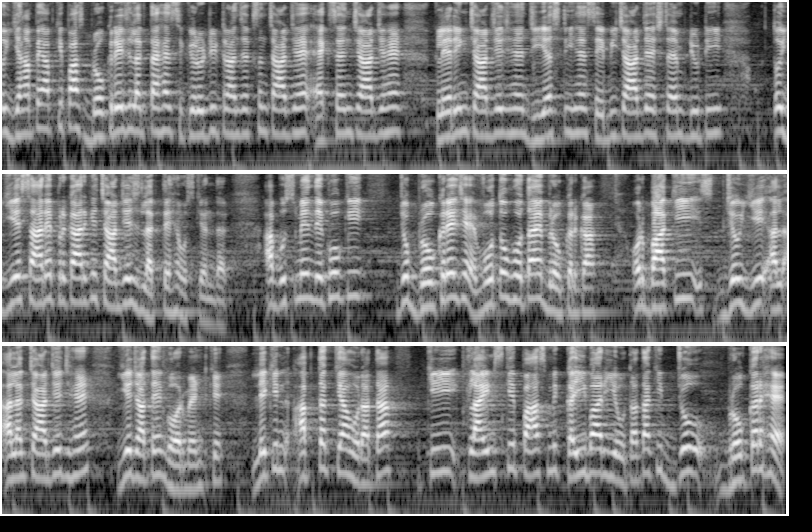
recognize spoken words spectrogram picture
तो यहाँ पे आपके पास ब्रोकरेज लगता है सिक्योरिटी ट्रांजैक्शन चार्ज है एक्सचेंज चार्ज है क्लियरिंग चार्जेज हैं जीएसटी है, सेबी चार्ज है स्टैंप ड्यूटी तो ये सारे प्रकार के चार्जेज लगते हैं उसके अंदर। अब उसमें देखो कि जो ब्रोकरेज है वो तो होता है ब्रोकर का और बाकी जो ये अल, अलग चार्जेज हैं ये जाते हैं गवर्नमेंट के। लेकिन अब तक क्या हो रहा था कि क्लाइंट्स के पास में कई बार ये होता था कि जो ब्रोकर है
